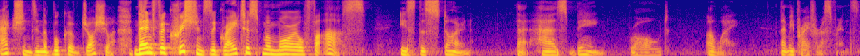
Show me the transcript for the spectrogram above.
actions in the book of Joshua, then for Christians, the greatest memorial for us is the stone that has been rolled away. Let me pray for us, friends.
